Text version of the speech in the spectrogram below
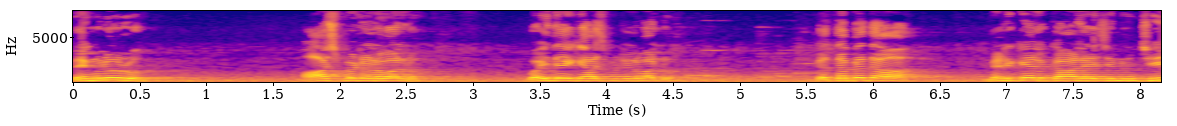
బెంగళూరు హాస్పిటల్ వాళ్ళు వైద్యకీయ హాస్పిటల్ వాళ్ళు పెద్ద పెద్ద మెడికల్ కాలేజీ నుంచి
